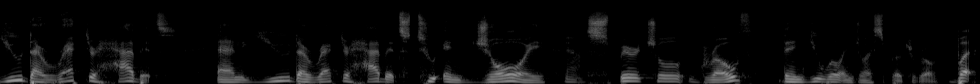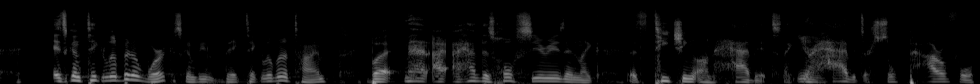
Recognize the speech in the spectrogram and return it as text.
you direct your habits and you direct your habits to enjoy Yeah. spiritual growth then you will enjoy spiritual growth but it's going to take a little bit of work it's going to be they take a little bit of time but man I, I have this whole series and like it's teaching on habits like your habits are so powerful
